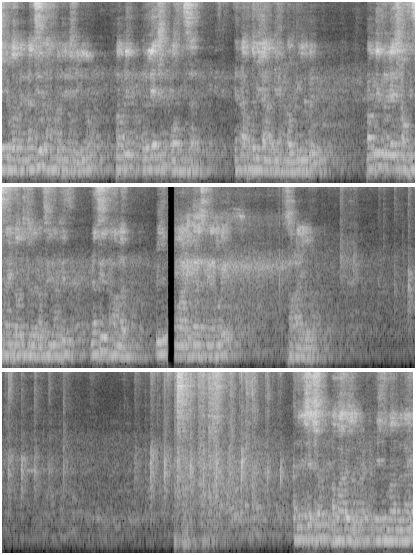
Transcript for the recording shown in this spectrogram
ഏറ്റുവാങ്ങുന്ന നസീർ അഹമ്മദിനെ ക്ഷണിക്കുന്നു പബ്ലിക് റിലേഷൻ ഓഫീസർ എന്ന പദവിയിലാണ് അദ്ദേഹം പ്രവർത്തിക്കുന്നത്. പബ്ലിക് റിലേഷൻ ഓഫീസറായി വരുന്ന ശ്രീ നഫീസ് നസീർ അഹമ്മദ് ഏറെ സ്നേഹത്തോടെ സമ്മാനിക്കുന്നു അതിനുശേഷം അവാർഡ് ഏറ്റുവാങ്ങുന്നതിനായി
